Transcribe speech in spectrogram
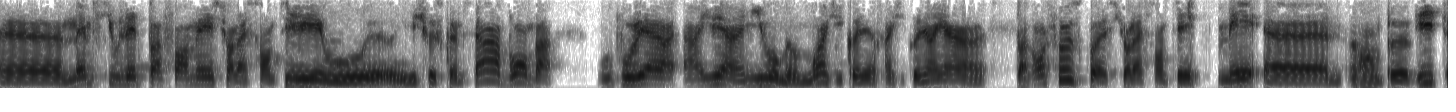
Euh, même si vous n'êtes pas formé sur la santé ou euh, des choses comme ça, bon bah vous pouvez arriver à un niveau, mais moi j'y connais, enfin j'y connais rien, euh, pas grand chose quoi sur la santé. Mais euh, on peut vite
